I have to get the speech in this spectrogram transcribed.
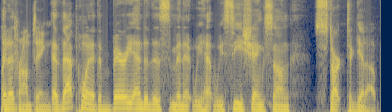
like at- prompting. at, at that point, at the very end of this minute, we ha- we see Shang Tsung start to get up.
